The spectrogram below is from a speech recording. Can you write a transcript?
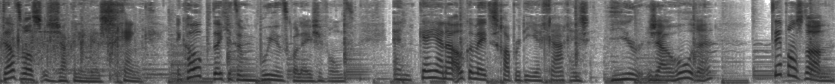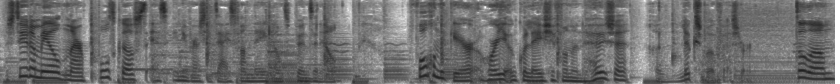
Dat was Jacqueline Schenk. Ik hoop dat je het een boeiend college vond. En ken jij nou ook een wetenschapper die je graag eens hier zou horen? Tip ons dan. Stuur een mail naar podcast.universiteitvannederland.nl Volgende keer hoor je een college van een heuse geluksprofessor. Tot dan!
